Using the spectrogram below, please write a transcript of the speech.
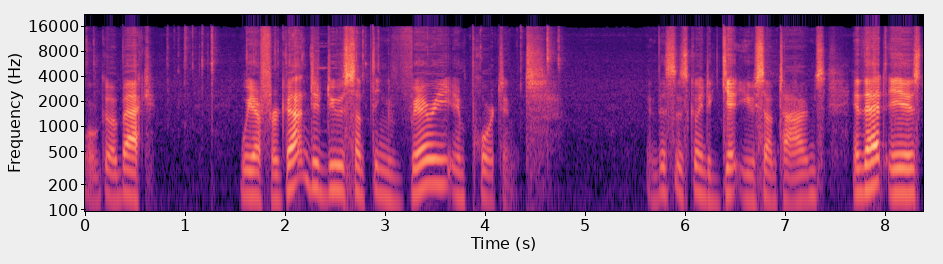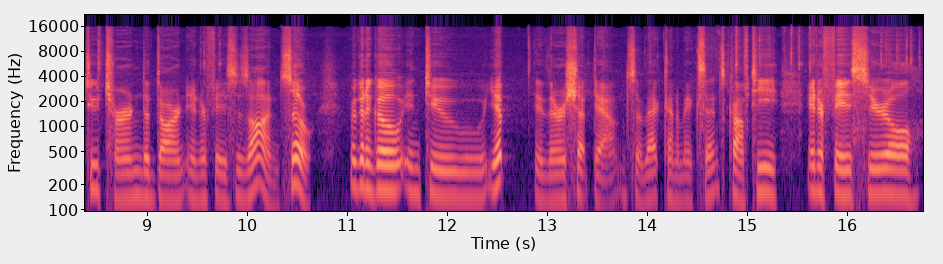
we'll go back we have forgotten to do something very important. And this is going to get you sometimes, and that is to turn the darn interfaces on. So we're going to go into, yep, they're shut down. So that kind of makes sense. conf t interface serial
